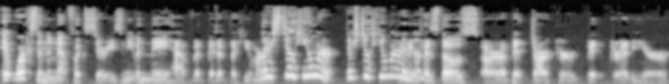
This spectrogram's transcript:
It works in the Netflix series, and even they have a bit of the humor. There's still humor. There's still humor in them. because those are a bit darker, bit grittier.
